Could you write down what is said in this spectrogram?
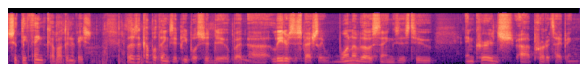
should they think about innovation? Well, there's a couple things that people should do, but uh, leaders especially. One of those things is to encourage uh, prototyping,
